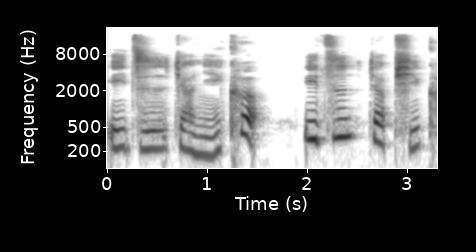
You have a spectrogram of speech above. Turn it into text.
一只叫尼克，一只叫皮克。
